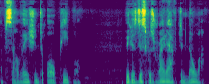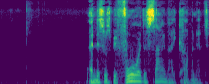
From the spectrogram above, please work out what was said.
of salvation to all people, because this was right after Noah. And this was before the Sinai covenant.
